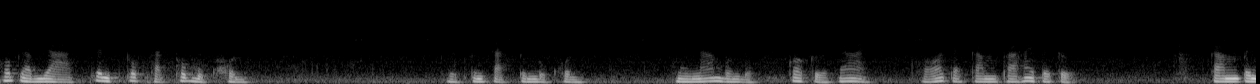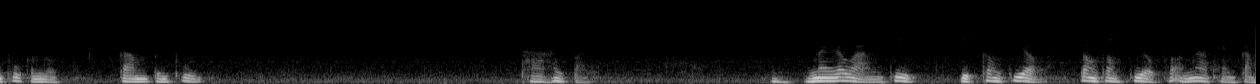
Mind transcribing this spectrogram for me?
พบหยาบหยาบเช่นพบสัตว์พบบุคคล เกิดเป็นสัตว์เป็นบุคคล ในน้ำบนบกก็เกิดได้ ขอแต่กรรมพาให้ไปเกิด กรรมเป็นผู้กำหนด กรรมเป็นผู้พาให้ไป ในระหว่างที่จิตท่องเที่ยวต้องท่องเที่ยวเพราะอำนาจแห่งกรรม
